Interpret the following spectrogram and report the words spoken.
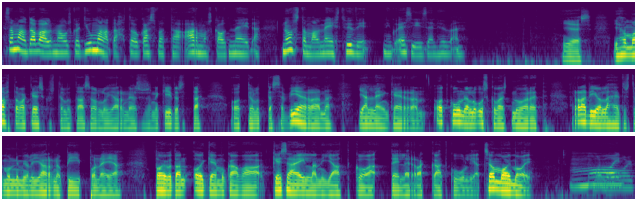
Ja samalla tavalla mä uskon, että Jumala tahtoo kasvattaa armoskaut meitä nostamalla meistä hyvin niin kuin esiin sen hyvän. Yes. Ihan mahtava keskustelu taas ollut Jarno ja Susanne. Kiitos, että olette ollut tässä vieraana jälleen kerran. Oot kuunnellut Uskovaiset nuoret radion lähetystä. Mun nimi oli Jarno Piipponen ja toivotan oikein mukavaa kesäillan jatkoa teille rakkaat kuulijat. Se on moi moi! Moi!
